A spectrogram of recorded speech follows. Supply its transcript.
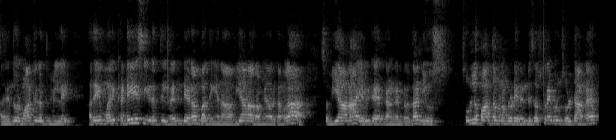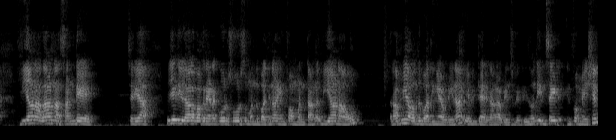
அது எந்த ஒரு மாற்று கருத்தும் இல்லை. அதே மாதிரி கடைசி இடத்தில் ரெண்டு இடம் பார்த்தீங்கன்னா வியானா ரம்யா இருக்காங்களா? ஸோ வியானா எவிட் இருக்காங்கன்றது தான் நியூஸ் ஸோ உள்ளே பார்த்தவங்க நம்மளுடைய ரெண்டு சப்ஸ்கிரைபரும் சொல்லிட்டாங்க. வியானா தான் நான் சண்டே சரியா? விஜய் டிவியில் வேலை பார்க்குற எனக்கு ஒரு சோர்ஸும் வந்து பார்த்தீங்கன்னா இன்ஃபார்ம் பண்ணிட்டாங்க. வியானாவும் ரம்யா வந்து பார்த்தீங்க அப்படின்னா எவிட் ஆயிருக்காங்க அப்படின்னு சொல்லிட்டு. இது வந்து இன்சைட் இன்ஃபர்மேஷன்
